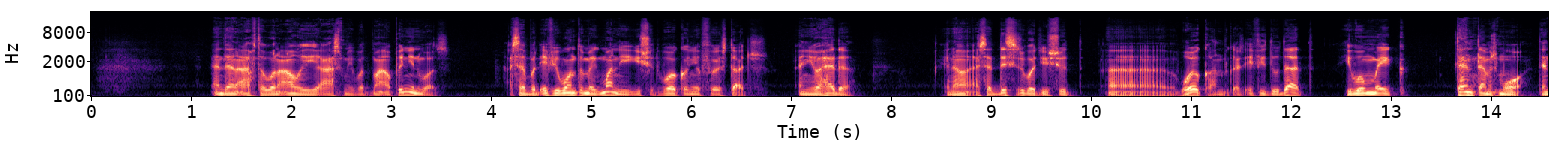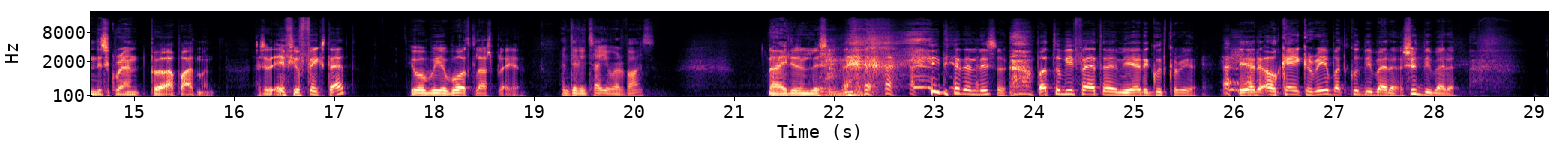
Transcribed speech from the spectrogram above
And then after one hour, he asked me what my opinion was. I said, "But if you want to make money, you should work on your first touch and your header." You know, I said, "This is what you should uh, work on because if you do that, you will make ten times more than this grand per apartment." I said, "If you fix that, you will be a world class player." And did he take your advice? No, he didn't listen. he didn't listen. But to be fair to him, he had a good career. He had an okay career, but could be better. Should be better.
